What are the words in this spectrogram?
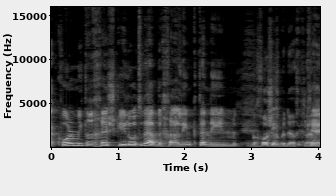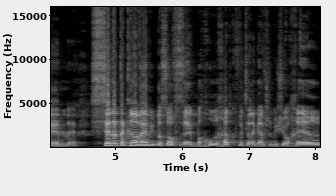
הכל מתרחש כאילו אתה יודע בחללים קטנים בחושך בדרך כלל. כן סצנת הקרב האפית בסוף זה בחור אחד קופץ על הגב של מישהו אחר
